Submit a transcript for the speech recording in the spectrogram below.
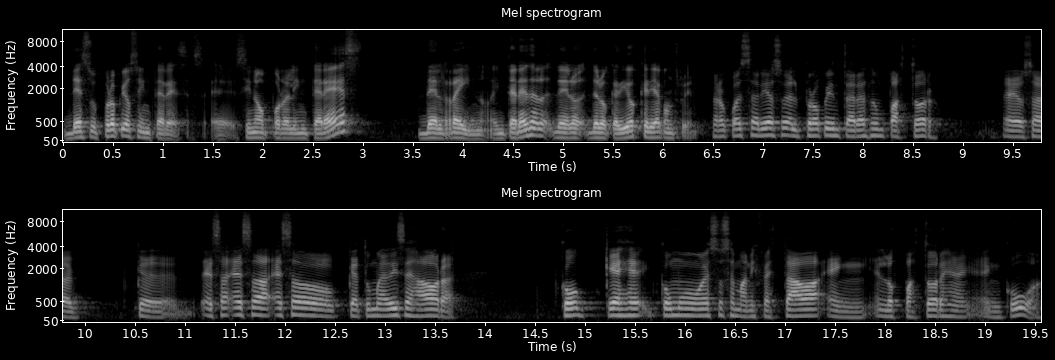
de sus propios intereses, eh, sino por el interés del reino, el interés de, lo, que Dios quería construir. Pero ¿cuál sería el propio interés de un pastor? Eh, o sea, que esa, esa, eso que tú me dices ahora, ¿cómo, eso se manifestaba en, los pastores en, Cuba?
